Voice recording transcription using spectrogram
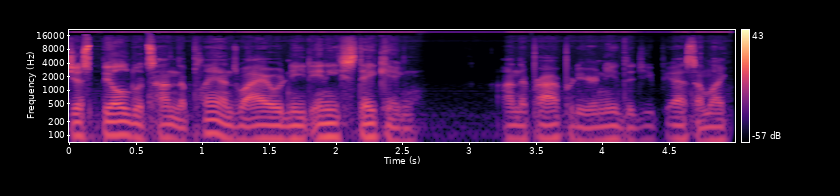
just build what's on the plans? Why I would need any staking on the property or need the GPS? I'm like,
